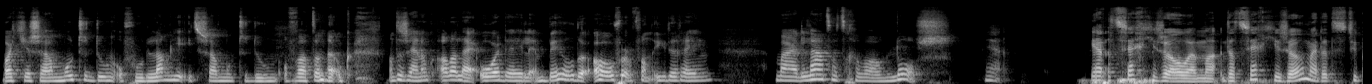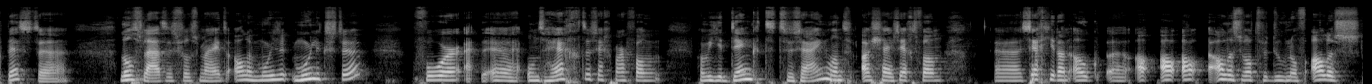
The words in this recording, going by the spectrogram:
wat je zou moeten doen of hoe lang je iets zou moeten doen of wat dan ook. Want er zijn ook allerlei oordelen en beelden over van iedereen. Maar laat het gewoon los. Ja. Ja, dat zeg je zo, eh, maar, dat zeg je zo, maar dat is natuurlijk best... eh, loslaten is volgens mij het allermoeilijkste voor eh, ons hechten, zeg maar, van, van wie je denkt te zijn. Want als jij zegt van, zeg je dan ook al, al- al- alles wat we doen of alles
